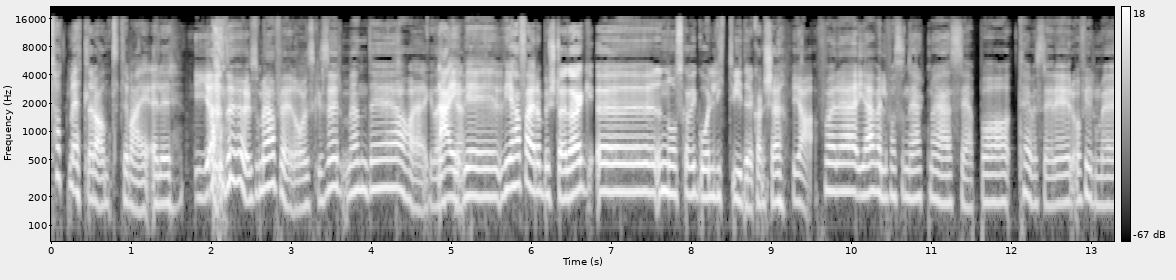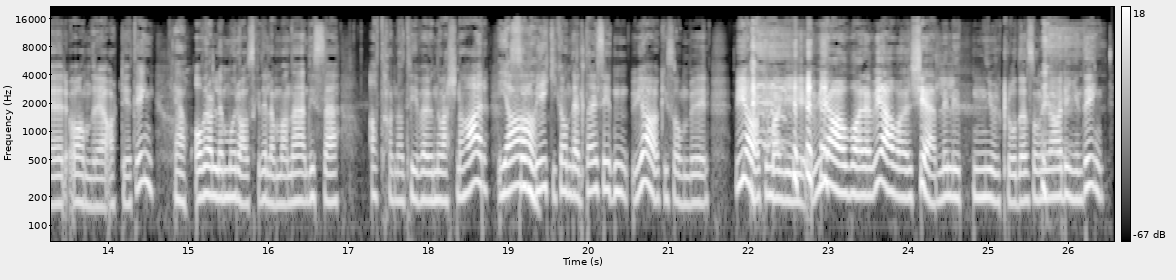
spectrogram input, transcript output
tatt med et eller annet til meg, eller? ja, det høres ut som jeg har flere overraskelser, men det har jeg ikke. Nei, vi, vi har feira bursdag i dag. Uh, nå skal vi gå litt videre, kanskje. Ja, for uh, jeg er veldig fascinert når jeg ser på TV-serier og filmer og andre artige ting, Ja. over alle moralske dilemmaene disse alternative universene har, Ja. som vi ikke kan delta i, siden vi har jo ikke zombier, vi har jo ikke magi, vi, har bare, vi er bare en kjedelig liten jordklode som vi har ingenting.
